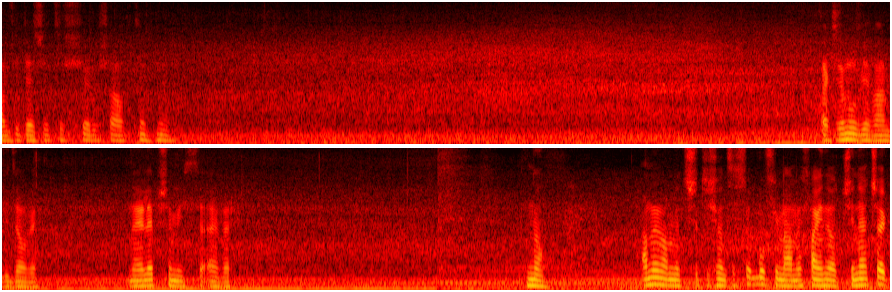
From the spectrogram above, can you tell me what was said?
tam widać, że coś się ruszało w tym. Także mówię wam widzowie, najlepsze miejsce ever. No, a my mamy 3000 subów i mamy fajny odcineczek,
